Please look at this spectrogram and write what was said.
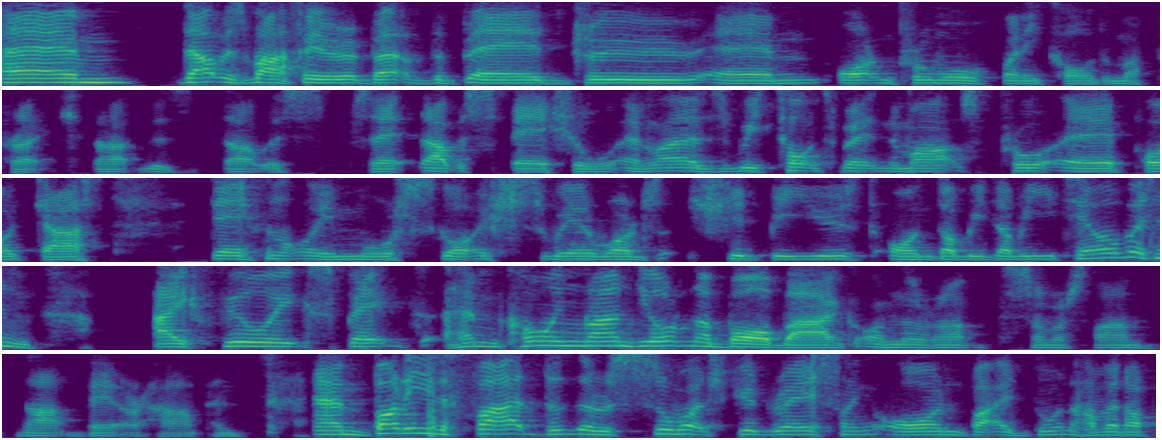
um, that was my favourite bit of the uh, Drew um, Orton promo when he called him a prick. That was that was that was special. And as we talked about in the Marks pro, uh, podcast, definitely more Scottish swear words should be used on WWE television. I fully expect him calling Randy Orton a ball bag on the run up to SummerSlam. That better happen. And Buddy, the fact that there's so much good wrestling on, but I don't have enough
